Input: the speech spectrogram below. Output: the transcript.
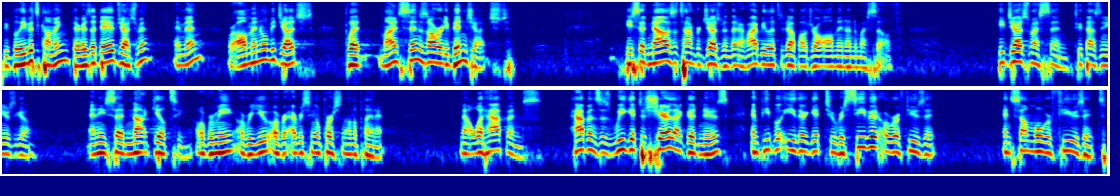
we believe it's coming. There is a day of judgment, amen, where all men will be judged, but my sin has already been judged. He said, Now is the time for judgment, that if I be lifted up, I'll draw all men unto myself. He judged my sin 2,000 years ago. And he said, Not guilty over me, over you, over every single person on the planet. Now, what happens? Happens is we get to share that good news, and people either get to receive it or refuse it. And some will refuse it.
